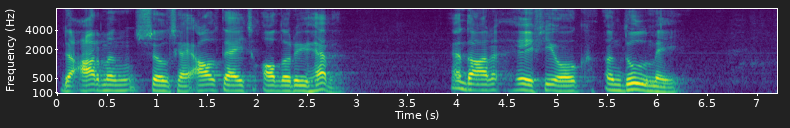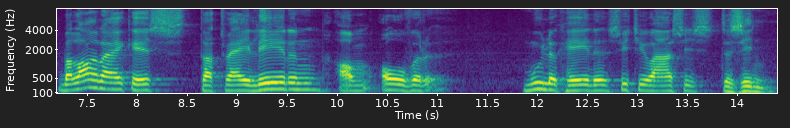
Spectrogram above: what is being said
de armen zult gij altijd onder u hebben. En daar heeft hij ook een doel mee. Belangrijk is dat wij leren om over moeilijkheden, situaties te zien.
